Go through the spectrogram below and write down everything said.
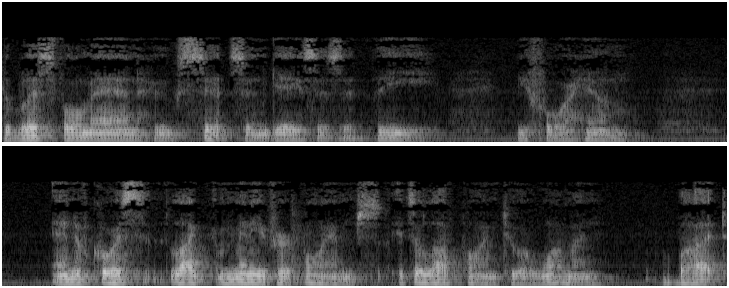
the blissful man who sits and gazes at thee before him. And of course, like many of her poems, it's a love poem to a woman, but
